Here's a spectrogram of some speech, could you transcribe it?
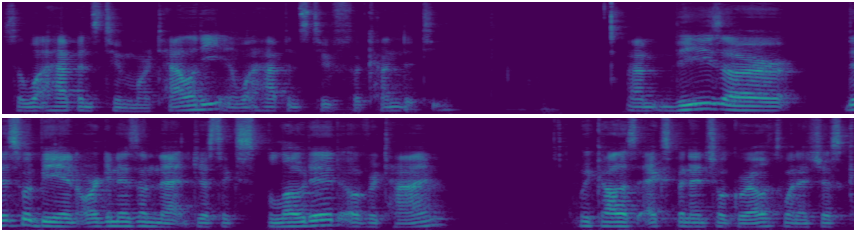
So what happens to mortality and what happens to fecundity? Um, these are, this would be an organism that just exploded over time. We call this exponential growth when it's just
